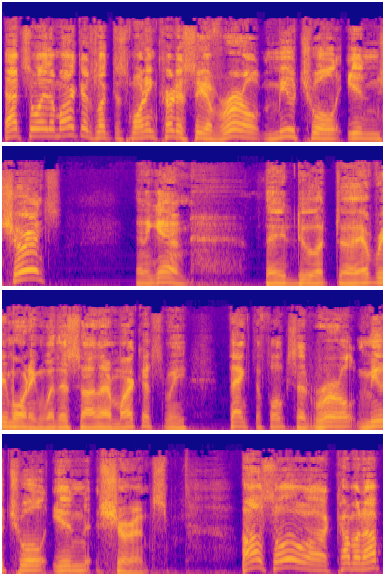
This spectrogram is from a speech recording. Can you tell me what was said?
That's the way the markets look this morning, courtesy of Rural Mutual Insurance. And again, they do it uh, every morning with us on our markets. We thank the folks at Rural Mutual Insurance. Also, uh, coming up,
